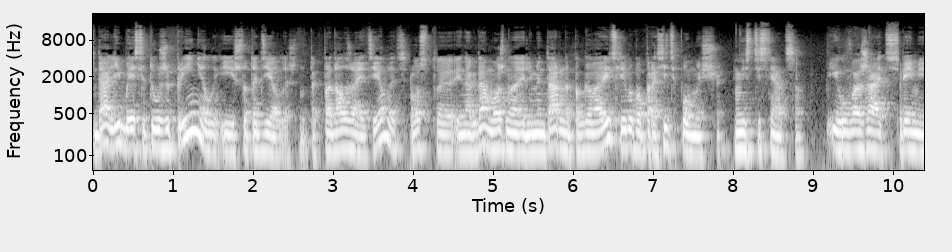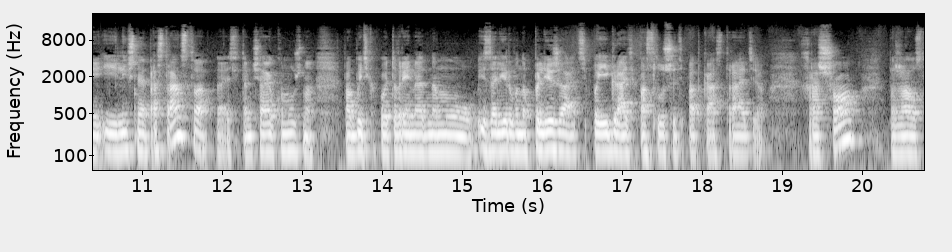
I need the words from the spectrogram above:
Да, либо если ты уже принял и что-то делаешь, ну так продолжай делать. Просто иногда можно элементарно поговорить, либо попросить помощи. Не стесняться и уважать время и личное пространство, да, если там человеку нужно побыть какое-то время одному, изолированно полежать, поиграть, послушать подкаст, радио, хорошо, пожалуйста,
